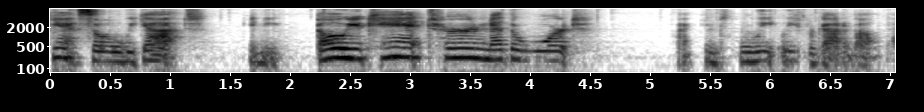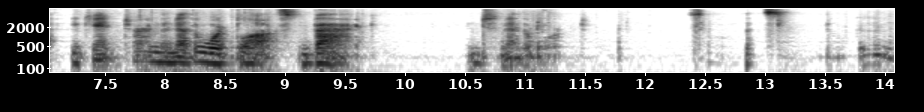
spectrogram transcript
Yeah, so we got can you oh you can't turn nether wart. I completely forgot about that. You can't turn the nether wart blocks back into nether wart. So that's good.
